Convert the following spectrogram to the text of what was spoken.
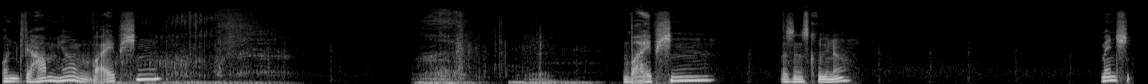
Und wir haben hier Weibchen. Weibchen. Was ist denn das Grüne? Männchen.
